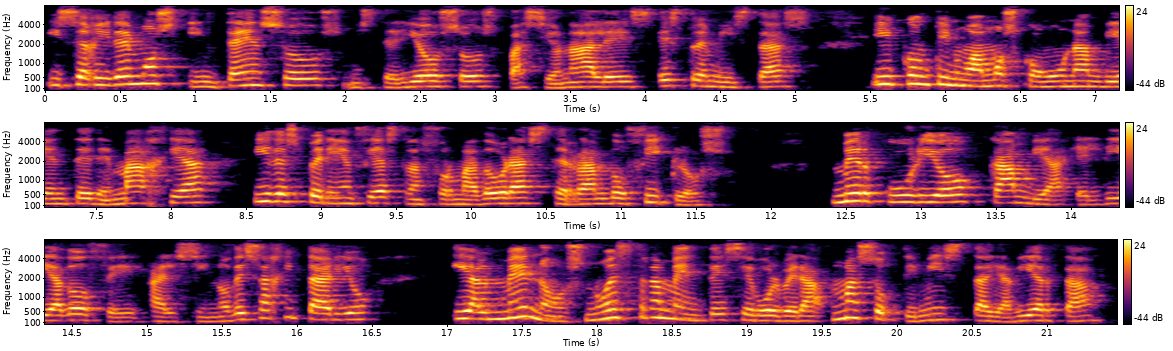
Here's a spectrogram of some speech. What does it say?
y seguiremos intensos, misteriosos, pasionales, extremistas, y continuamos con un ambiente de magia y de experiencias transformadoras cerrando ciclos. Mercurio cambia el día 12 al signo de Sagitario y al menos nuestra mente se volverá más optimista y abierta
